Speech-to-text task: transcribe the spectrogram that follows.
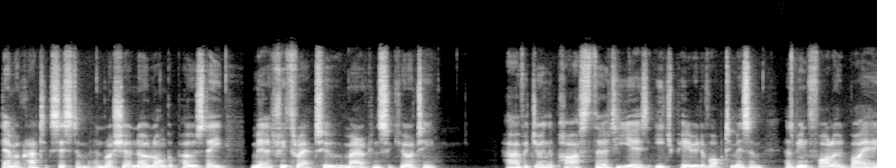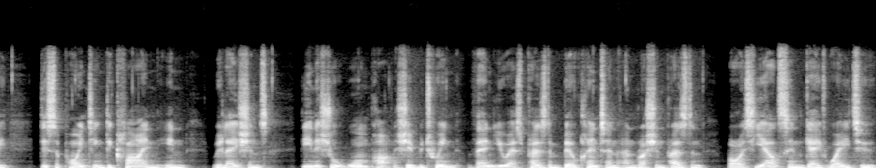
democratic system, and Russia no longer posed a military threat to American security. However, during the past 30 years, each period of optimism has been followed by a disappointing decline in relations. The initial warm partnership between then US President Bill Clinton and Russian President Boris Yeltsin gave way to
